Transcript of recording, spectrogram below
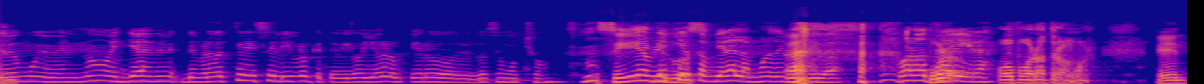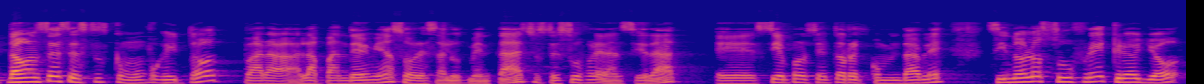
Se ve muy bien. No, ya, de verdad que ese libro que te digo yo lo quiero desde hace mucho. Sí, Ya quiero amigos. cambiar el amor de mi vida por otra por- vida. O por otro amor. Entonces, esto es como un poquito para la pandemia sobre salud mental. Si usted sufre de ansiedad, eh, 100% recomendable. Si no lo sufre, creo yo,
